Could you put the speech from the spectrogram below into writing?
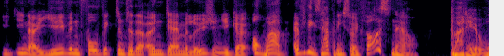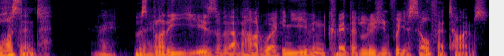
you know, you even fall victim to their own damn illusion. You go, oh, wow, everything's happening so fast now. But it wasn't. Right. It was right. bloody years of that hard work. And you even create that illusion for yourself at times.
